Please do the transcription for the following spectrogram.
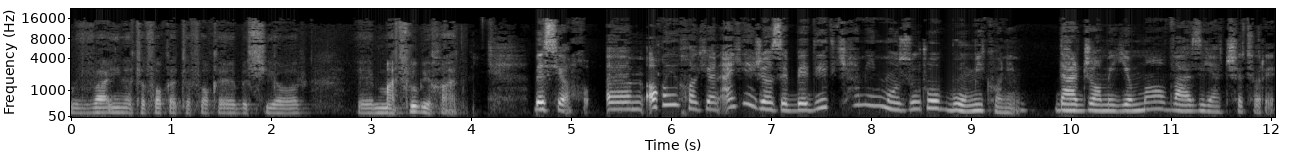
و این اتفاق اتفاق بسیار مطلوبی خواهد بسیار خوب. آقای خاکیان اگه اجازه بدید کم این موضوع رو بومی کنیم. در جامعه ما وضعیت چطوره؟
